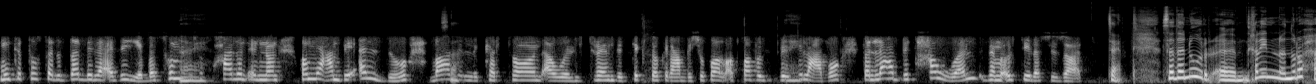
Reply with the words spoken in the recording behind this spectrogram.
ممكن توصل الضربة لأذية بس هم. بيشوفوا حالهم إنهم هم عم بيقلدوا بعض صح. الكرتون أو الترند التيك توك اللي عم بيشوفوها الاطفال. بيلعبوا فاللعب بيتحول زي ما قلتي لشجار طيب. أستاذة نور خلينا نروح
